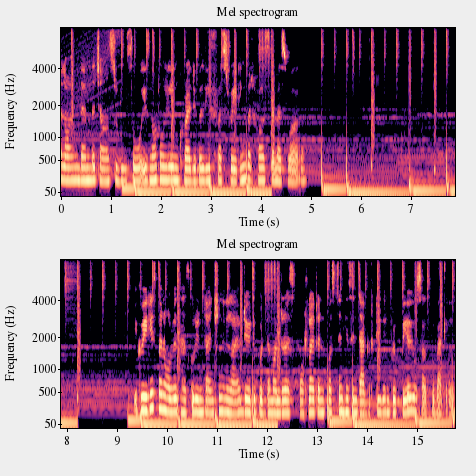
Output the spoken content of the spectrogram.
allowing them the chance to do so is not only incredibly frustrating but hurts them as well. Aquarius man always has good intention in life, dare to put them under a spotlight and question his integrity, then prepare yourself for battle.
